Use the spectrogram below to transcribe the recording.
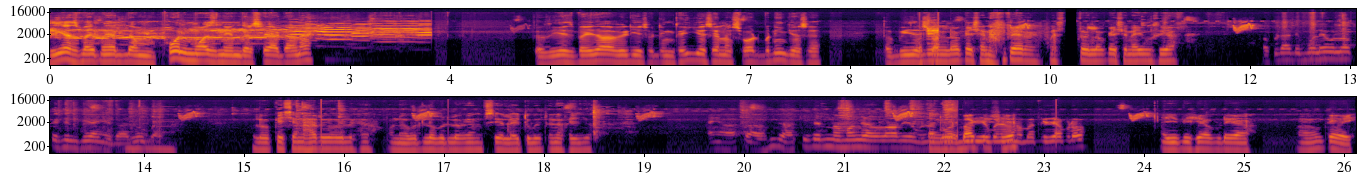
જીએસભાઈ પણ એકદમ ફૂલ મોજની અંદર છે આ ટાણે. તો જીએસભાઈ જો વીડિયો શૂટિંગ થઈ ગયો છે એનો શોર્ટ બની ગયો છે તો બીજો શોર્ટ લોકેશન ઉપર મસ્ત લોકેશન આવ્યું છે કપડાથી બોલે એવું લોકેશન છે અહીંયા લોકેશન સારું આવેલું છે. અને વડલો બદલો એમ છે લાઈટ બેટ નાખી ગયો. એ પછી આપણે આ આ શું કહેવાય?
